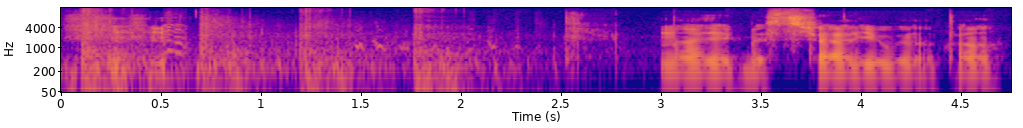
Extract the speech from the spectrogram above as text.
No jakby strzelił, no to...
